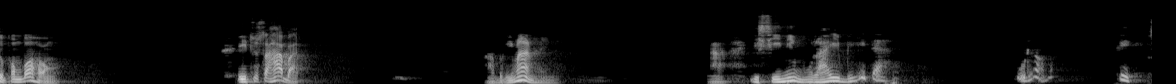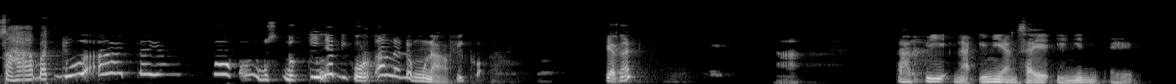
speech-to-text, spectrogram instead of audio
Itu pembohong. Itu sahabat. Nah, bagaimana ini? Nah, di sini mulai beda. Udah, eh, sahabat juga ada yang bohong. Buktinya di Quran ada munafik kok. Ya kan? Nah, tapi, nah ini yang saya ingin eh,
